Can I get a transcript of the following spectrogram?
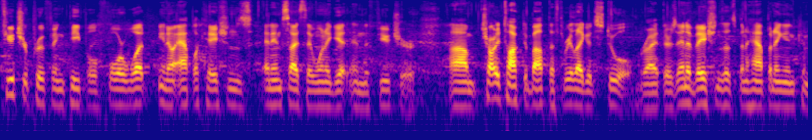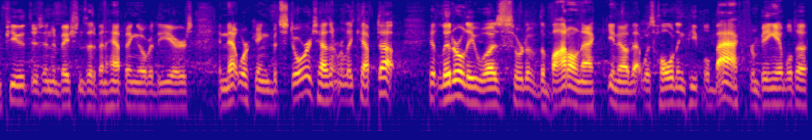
future-proofing people for what you know, applications and insights they want to get in the future. Um, Charlie talked about the three-legged stool, right? There's innovations that's been happening in compute, there's innovations that have been happening over the years in networking, but storage hasn't really kept up. It literally was sort of the bottleneck you know, that was holding people back from being able to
